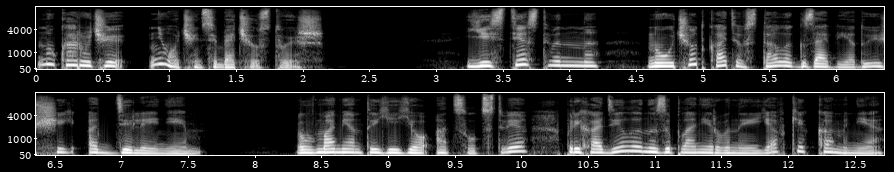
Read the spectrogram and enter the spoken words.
Ну, короче, не очень себя чувствуешь. Естественно, на учет Катя встала к заведующей отделением. В моменты ее отсутствия приходила на запланированные явки ко мне.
